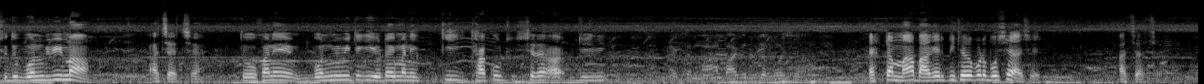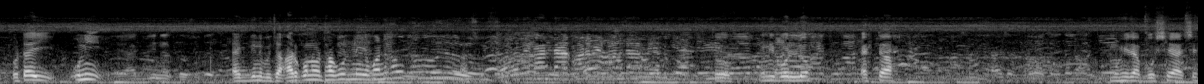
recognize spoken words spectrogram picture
শুধু বনবিবি মা আচ্ছা আচ্ছা। তো ওখানে বনবিবিটা কি ওটাই মানে কি ঠাকুর? সেটা যদি একটা মা বাঘের পিঠের ওপর বসে আছে। আচ্ছা আচ্ছা। ওটাই উনি একদিনে বলছে আর কোনো ঠাকুর নেই ওখানে? তো উনি বলল একটা মহিলা বসে আছে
